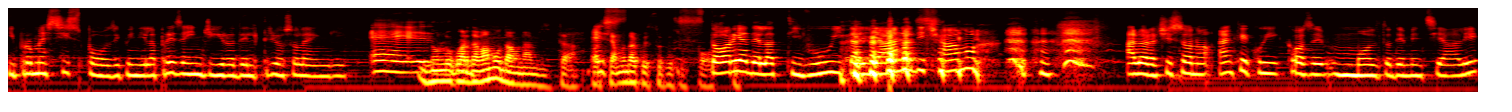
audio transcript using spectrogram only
i promessi sposi, quindi la presa in giro del trio Solenghi. È Non lo guardavamo da una vita, partiamo da questo presupposto. Storia della TV italiana, diciamo. allora, ci sono anche qui cose molto demenziali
